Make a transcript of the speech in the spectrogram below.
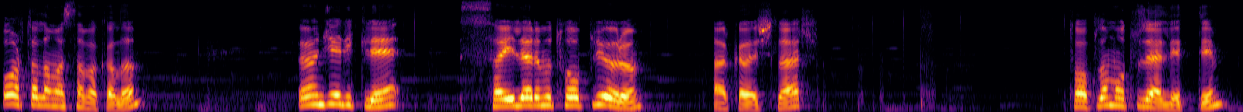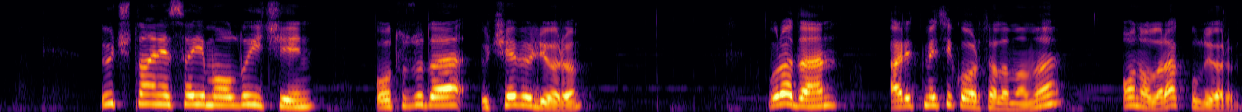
ortalamasına bakalım. Öncelikle sayılarımı topluyorum arkadaşlar. Toplam 30 elde ettim. 3 tane sayım olduğu için 30'u da 3'e bölüyorum. Buradan aritmetik ortalamamı 10 olarak buluyorum.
